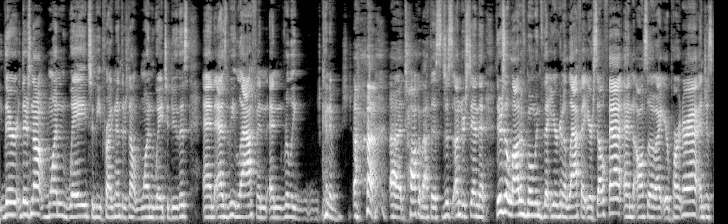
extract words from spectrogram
There, there's not one way to be pregnant. There's not one way to do this. And as we laugh and and really kind of uh, talk about this, just understand that there's a lot of moments that you're going to laugh at yourself at and also at your partner at, and just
